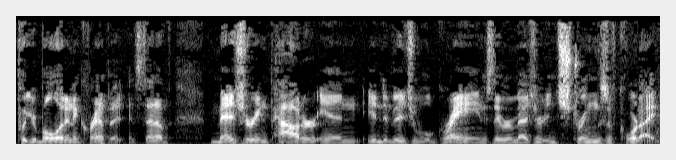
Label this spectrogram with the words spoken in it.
put your bullet in and crimp it instead of measuring powder in individual grains. They were measured in strings of cordite.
